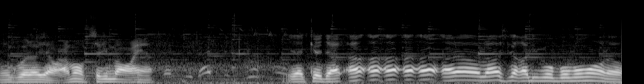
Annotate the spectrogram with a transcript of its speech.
Donc voilà, il n'y a vraiment absolument rien. Il n'y a que dalle. Ah, ah, ah, ah, ah, ah, là, là, je les rallume au bon moment, là.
